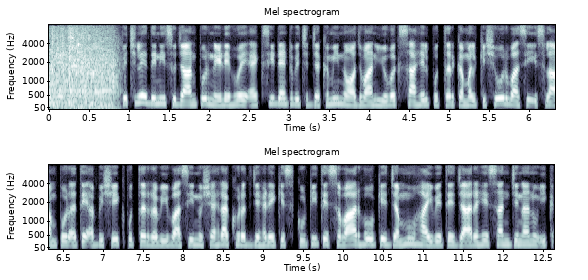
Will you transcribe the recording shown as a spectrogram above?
audio. ਪਿਛਲੇ ਦਿਨੀ ਸੁਜਾਨਪੁਰ ਨੇੜੇ ਹੋਏ ਐਕਸੀਡੈਂਟ ਵਿੱਚ ਜ਼ਖਮੀ ਨੌਜਵਾਨ ਯੁਵਕ ਸਾਹਿਲ ਪੁੱਤਰ ਕਮਲ ਕਿਸ਼ੋਰ ਵਾਸੀ ਇਸਲਾਮਪੁਰ ਅਤੇ ਅਭਿਸ਼ੇਕ ਪੁੱਤਰ ਰਵੀ ਵਾਸੀ ਨੁਸ਼ਹਿਰਾ ਖੁਰਦ ਜਿਹੜੇ ਕਿ ਸਕੂਟੀ ਤੇ ਸਵਾਰ ਹੋ ਕੇ ਜੰਮੂ ਹਾਈਵੇ ਤੇ ਜਾ ਰਹੇ ਸਨ, ਜਿਨ੍ਹਾਂ ਨੂੰ ਇੱਕ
